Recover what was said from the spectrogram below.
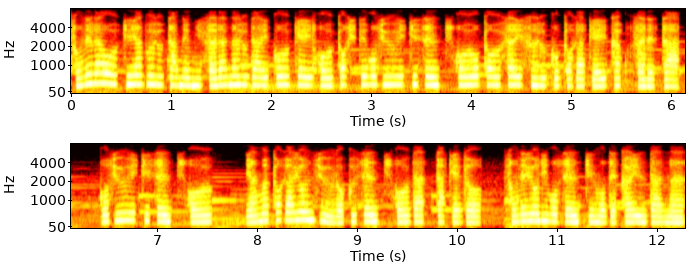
それらを打ち破るためにさらなる大口径砲として51センチ砲を搭載することが計画された。51センチ砲。大和が46センチ砲だったけど、それより5センチもでかいんだな。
